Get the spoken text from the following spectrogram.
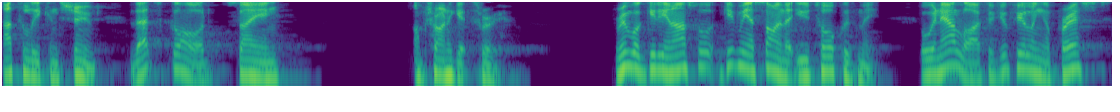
utterly consumed. That's God saying, I'm trying to get through. Remember what Gideon asked for? Give me a sign that you talk with me. Well, in our life, if you're feeling oppressed,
